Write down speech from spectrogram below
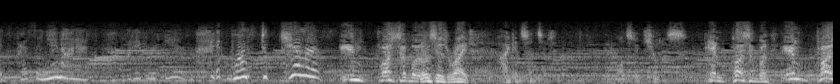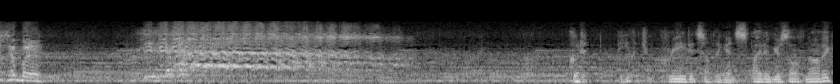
It's pressing in on us. Whatever it is, it wants to kill us. Impossible. Lucy's right. I can sense it. It wants to kill us. Impossible. Impossible. Could it be that you created something in spite of yourself, Novick?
